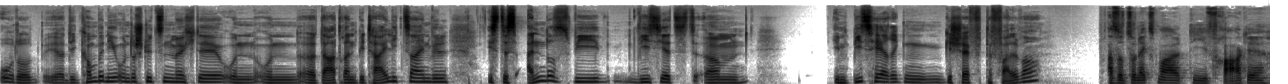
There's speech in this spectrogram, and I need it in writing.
oder ja, die Company unterstützen möchte und, und äh, daran beteiligt sein will. Ist das anders, wie es jetzt ähm, im bisherigen Geschäft der Fall war? Also zunächst mal die Frage,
